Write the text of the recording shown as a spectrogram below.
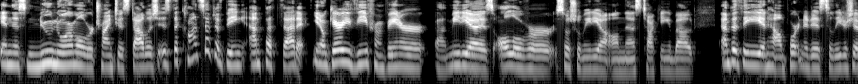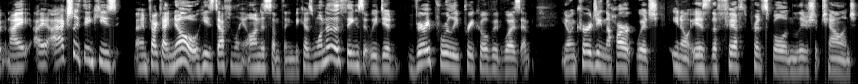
in this new normal we're trying to establish is the concept of being empathetic. You know, Gary Vee from Vayner uh, Media is all over social media on this, talking about empathy and how important it is to leadership. And I, I actually think he's, in fact, I know he's definitely onto something because one of the things that we did very poorly pre-COVID was, um, you know, encouraging the heart, which you know is the fifth principle in the Leadership Challenge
